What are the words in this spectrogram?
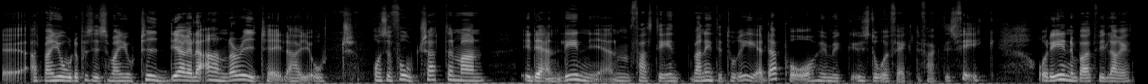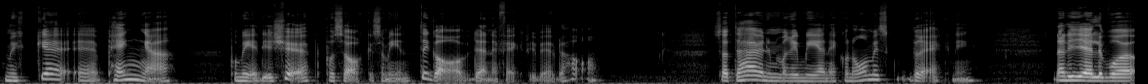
eh, att man gjorde precis som man gjort tidigare eller andra retailer har gjort. Och så fortsatte man i den linjen fast det inte, man inte tog reda på hur, mycket, hur stor effekt det faktiskt fick. Och det innebar att vi la rätt mycket eh, pengar på medieköp på saker som inte gav den effekt vi behövde ha. Så att det här är mer en ekonomisk beräkning. När det gäller våra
